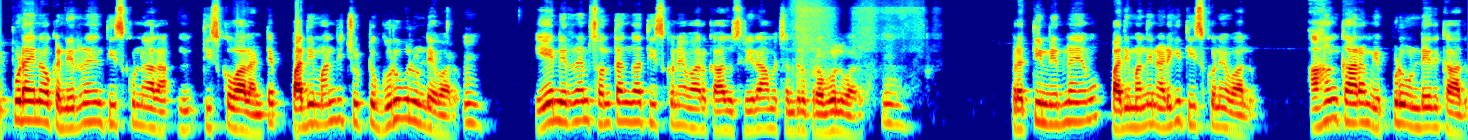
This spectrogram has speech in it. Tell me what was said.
ఎప్పుడైనా ఒక నిర్ణయం తీసుకున్నా తీసుకోవాలంటే పది మంది చుట్టూ గురువులు ఉండేవారు. ఏ నిర్ణయం సొంతంగా తీసుకునేవారు కాదు శ్రీరామచంద్ర ప్రభువులు వారు. ప్రతి నిర్ణయం పది మందిని అడిగి తీసుకునేవాళ్ళు. అహంకారం ఎప్పుడు ఉండేది కాదు.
